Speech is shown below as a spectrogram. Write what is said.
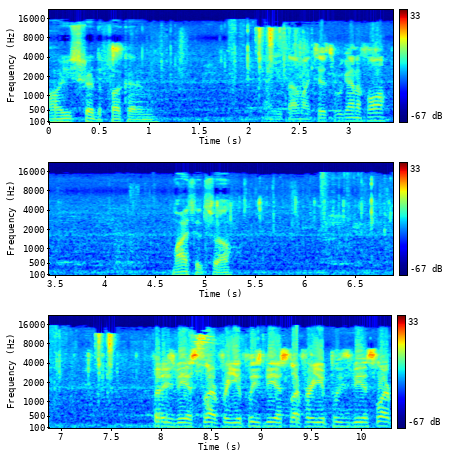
Oh, you scared the fuck out of me. You thought my tits were gonna fall? My tits fell. Please be a slurp for you. Please be a slurp for you. Please be a slurp.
